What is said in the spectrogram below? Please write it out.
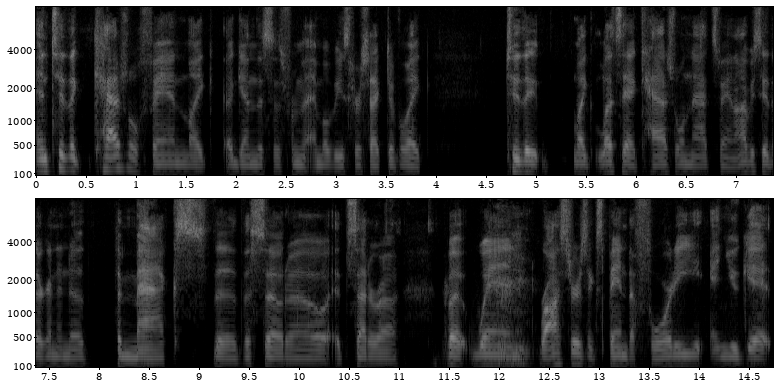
and to the casual fan, like again, this is from the MLB's perspective. Like to the like, let's say a casual Nats fan, obviously they're going to know the Max, the the Soto, etc. But when rosters expand to forty and you get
